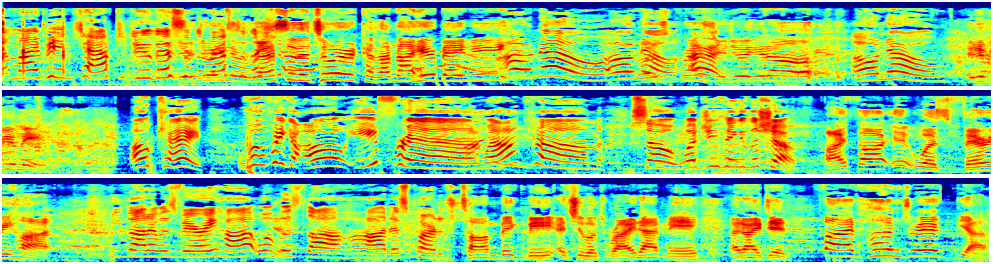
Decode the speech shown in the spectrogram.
Am I being tapped to do this You're at the doing rest the of the rest show? of the tour because I'm not here, baby. Oh no! Oh no! Rose Cress, All right. you're doing it all. Oh no! Interview me. Okay, who we got? Oh, Ephraim, welcome. So, what do you think of the show? I thought it was very hot. You thought it was very hot. What Yeah. was the hottest part of the show? Tombigbee, and she looked right at me, and I did 500. Yeah,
